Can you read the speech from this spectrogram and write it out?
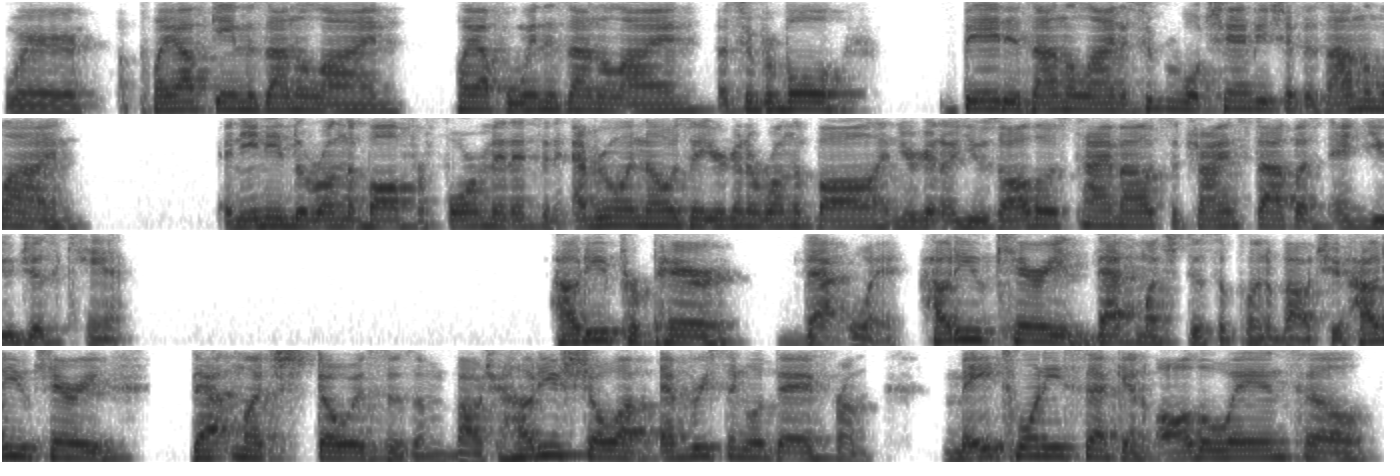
where a playoff game is on the line, playoff win is on the line, a Super Bowl bid is on the line, a Super Bowl championship is on the line, and you need to run the ball for four minutes, and everyone knows that you're going to run the ball and you're going to use all those timeouts to try and stop us, and you just can't. How do you prepare that way? How do you carry that much discipline about you? How do you carry that much stoicism about you? How do you show up every single day from May 22nd all the way until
